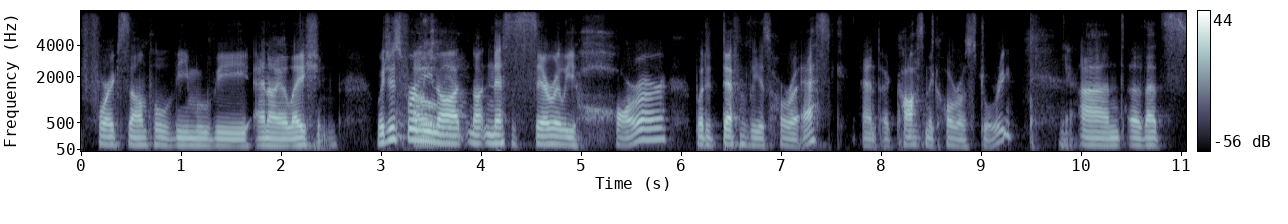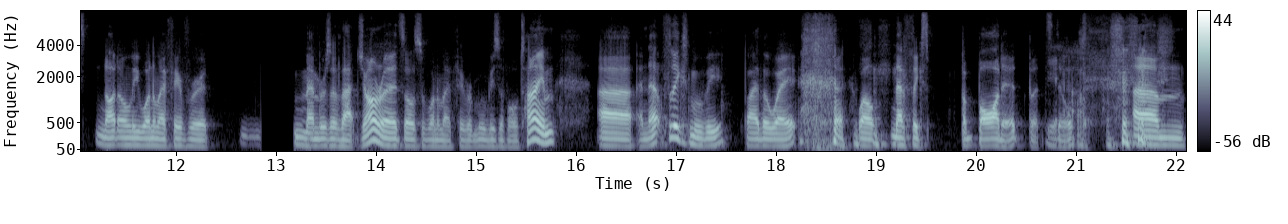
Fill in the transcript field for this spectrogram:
for example, the movie Annihilation, which is for oh, me not not necessarily horror, but it definitely is horror esque and a cosmic horror story. Yeah. And uh, that's not only one of my favorite members of that genre; it's also one of my favorite movies of all time. Uh, a Netflix movie, by the way. well, Netflix bought it, but still. Yeah. um,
